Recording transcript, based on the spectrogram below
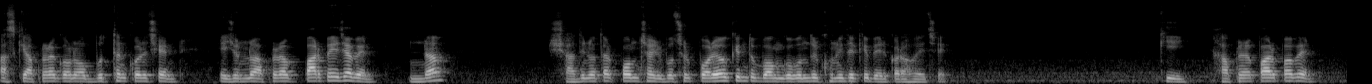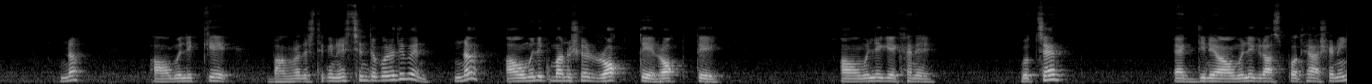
আজকে আপনারা গণ অভ্যুত্থান করেছেন এই জন্য আপনারা পার পেয়ে যাবেন। না, স্বাধীনতার পঞ্চাশ বছর পরেও কিন্তু বঙ্গবন্ধুর খুনিদেরকে বের করা হয়েছে। কি, আপনারা পার পাবেন? না, আওয়ামী লীগকে বাংলাদেশ থেকে নিশ্চিন্ত করে দিবেন? না, আওয়ামী লীগ মানুষের রক্তে রক্তে। আওয়ামী লীগ এখানে, বুঝছেন? একদিনে আওয়ামী লীগ রাজপথে আসেনি,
